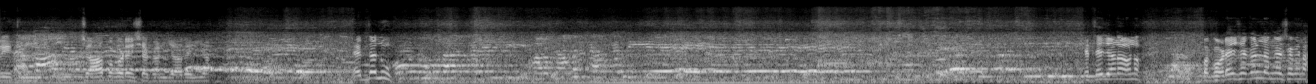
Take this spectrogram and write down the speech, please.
ਸੁਖਰੀਤ ਚਾਹ ਪਕੌੜੇ ਛਕਣ ਜਾ ਰਹੀ ਆ। ਇੱਧਰ ਨੂੰ। ਕਿੱਥੇ ਜਾਣਾ ਹੁਣ? ਪਕੌੜੇ ਛਕਣ, ਲੰਗਰ ਛਕਣਾ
